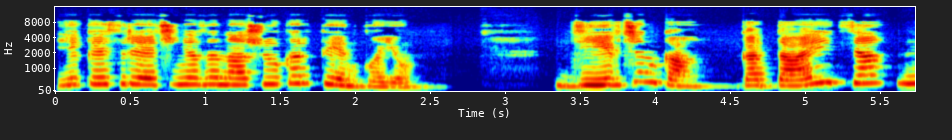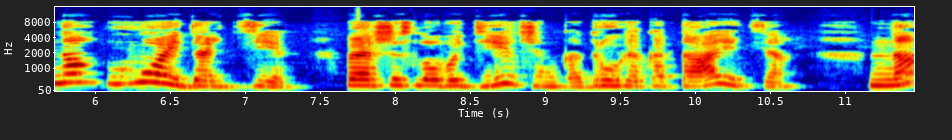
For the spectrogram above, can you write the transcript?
якесь речення за нашою картинкою. Дівчинка катається на гойдальці. Перше слово дівчинка, друге катається. На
